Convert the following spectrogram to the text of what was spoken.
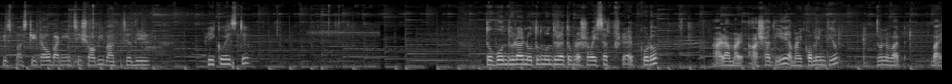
ক্রিসমাস ট্রিটাও বানিয়েছি, সবই বাচ্চাদের রিকোয়েস্টে তো বন্ধুরা, নতুন বন্ধুরা, তোমরা সবাই সাবস্ক্রাইব করো। আর আমার আশা দিয়ে আমার কমেন্ট দিও। ধন্যবাদ। বাই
